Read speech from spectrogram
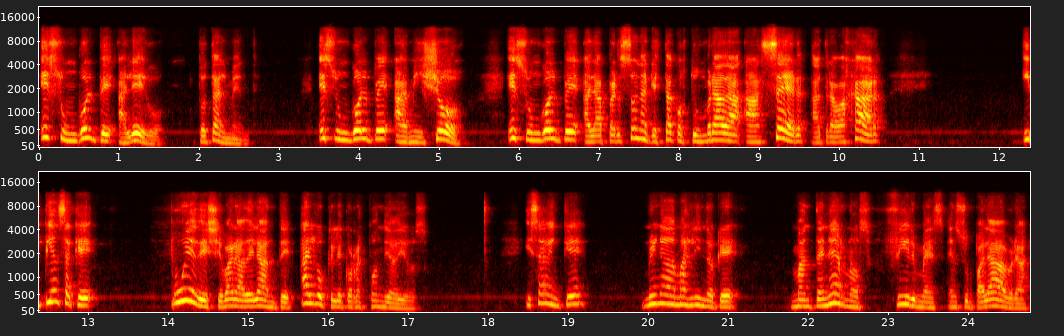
es un golpe al ego, totalmente. Es un golpe a mi yo. Es un golpe a la persona que está acostumbrada a hacer, a trabajar, y piensa que puede llevar adelante algo que le corresponde a Dios. ¿Y saben qué? No hay nada más lindo que mantenernos firmes en su palabra,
